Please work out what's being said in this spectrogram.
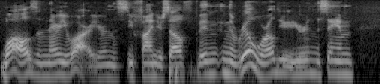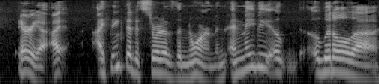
walls and there you are. You're in this. You find yourself in, in the real world. You're, you're in the same area. I I think that it's sort of the norm, and and maybe a, a little uh,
